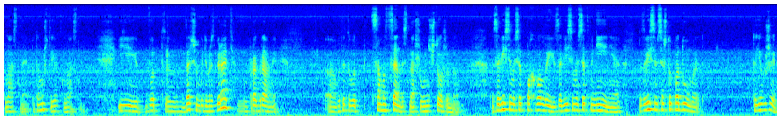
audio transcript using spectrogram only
классная, потому что я классный. И вот э, дальше мы будем разбирать в программе э, вот эту вот самоценность нашу уничтоженную, зависимость от похвалы, зависимость от мнения, зависимость, что подумают. Да я уже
